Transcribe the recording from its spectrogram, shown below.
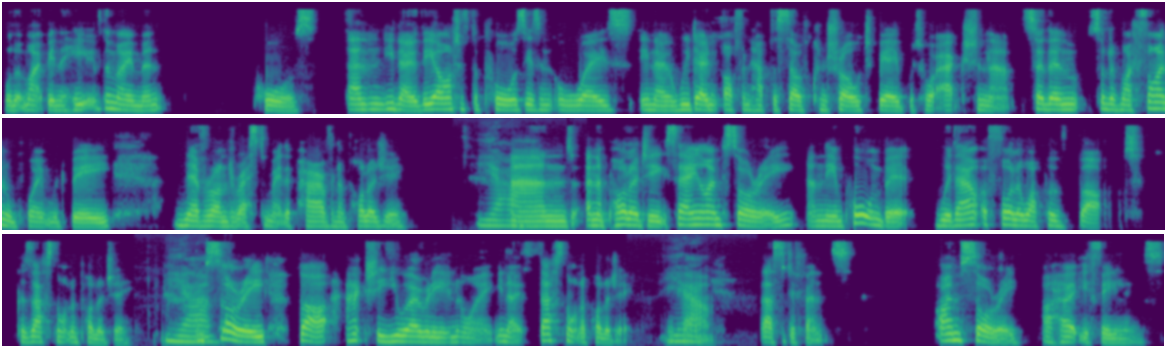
or that might be in the heat of the moment pause and you know the art of the pause isn't always you know we don't often have the self control to be able to action that. So then sort of my final point would be never underestimate the power of an apology. Yeah. And an apology saying i'm sorry and the important bit without a follow up of but because that's not an apology. Yeah. i'm sorry but actually you were really annoying. You know that's not an apology okay? yeah. That's a defense. I'm sorry i hurt your feelings.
